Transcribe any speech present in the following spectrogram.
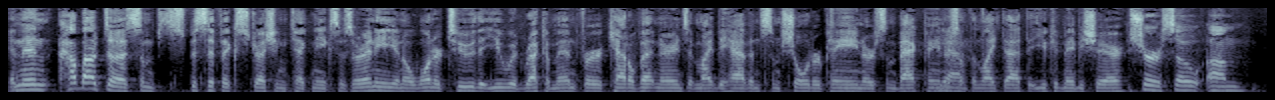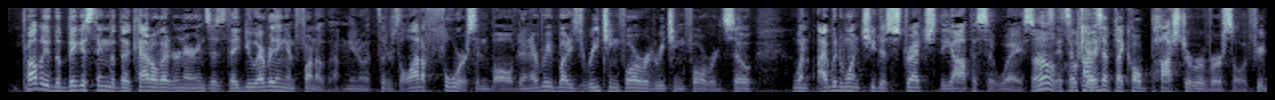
And then, how about uh, some specific stretching techniques? Is there any, you know, one or two that you would recommend for cattle veterinarians that might be having some shoulder pain or some back pain or something like that that you could maybe share? Sure. So, um, probably the biggest thing with the cattle veterinarians is they do everything in front of them. You know, there's a lot of force involved, and everybody's reaching forward, reaching forward. So, when I would want you to stretch the opposite way. So Oh, it's, it's a okay. concept I call posture reversal. If you're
